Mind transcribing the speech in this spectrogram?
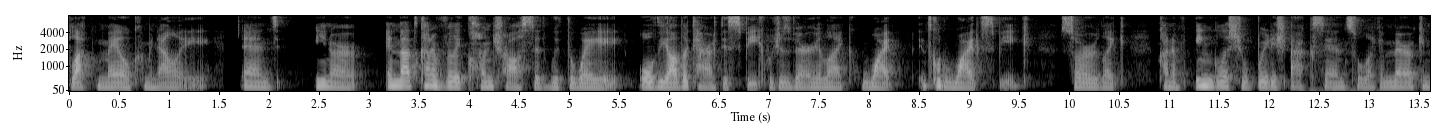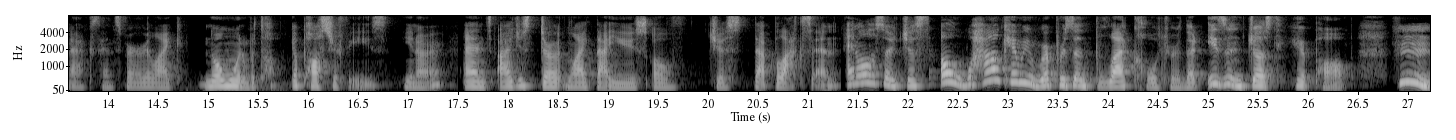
black male criminality. And, you know, and that's kind of really contrasted with the way all the other characters speak, which is very like white. It's called white speak. So, like, kind of English or British accents or like American accents, very like normal and with apostrophes, you know? And I just don't like that use of just that black accent. And also just, oh, how can we represent black culture that isn't just hip hop? Hmm,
